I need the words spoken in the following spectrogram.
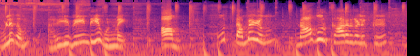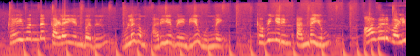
உலகம் அறிய வேண்டிய உண்மை. ஆம் முத்தமிழும் நாகூர்காரர்களுக்கு கைவந்த கலை என்பது உலகம் அறிய வேண்டிய உண்மை. கவிஞரின் தந்தையும் அவர் வழி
